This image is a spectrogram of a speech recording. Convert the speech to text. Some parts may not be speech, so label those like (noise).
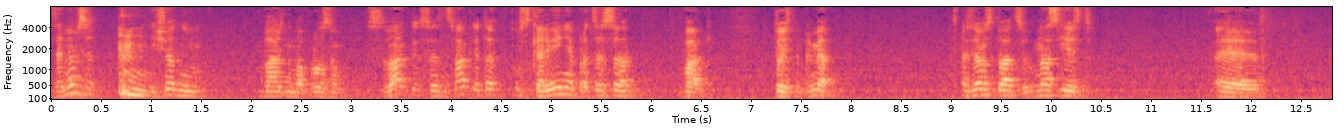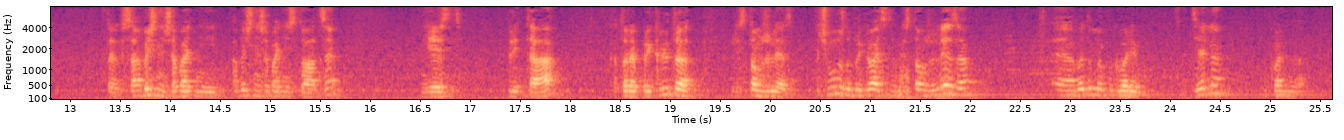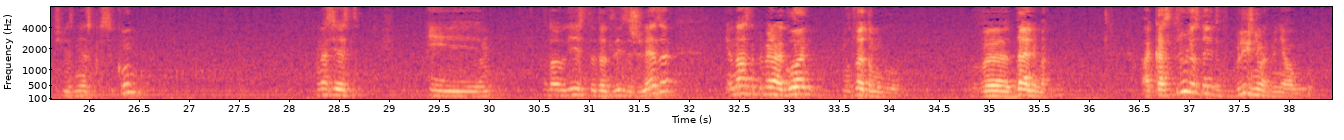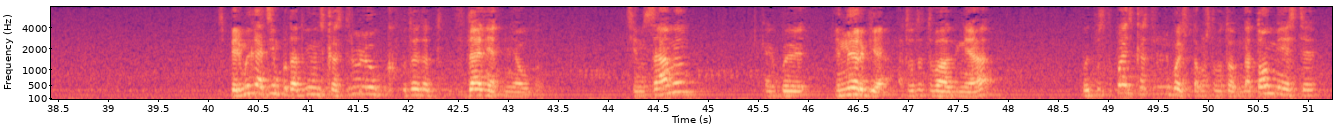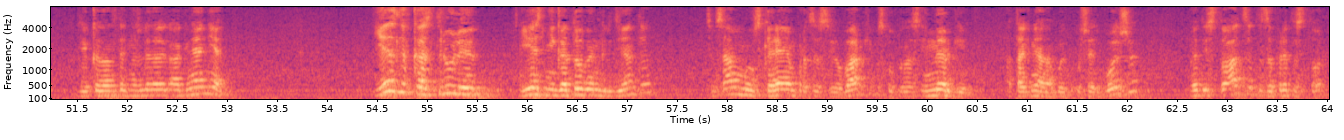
Займемся (clears throat) еще одним важным вопросом сварки, связанным с варкой, это ускорение процесса варки. То есть, например, возьмем ситуацию, у нас есть э, обычная шабатная, обычная шабатная ситуация, есть плита, которая прикрыта листом железа. Почему нужно прикрывать этим листом железа? Э, об этом мы поговорим отдельно, буквально через несколько секунд. У нас есть и есть этот лист железа, и у нас, например, огонь вот в этом углу, в дальнем окне. А кастрюля стоит в ближнем от меня углу. Теперь мы хотим пододвинуть кастрюлю к вот этот в дальний от меня угол. Тем самым, как бы энергия от вот этого огня будет поступать в кастрюлю больше, потому что вот на том месте, где когда она стоит на железо, огня нет. Если в кастрюле есть не готовые ингредиенты, тем самым мы ускоряем процесс ее варки, поскольку у нас энергии от огня она будет получать больше. В этой ситуации это запрет истории.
